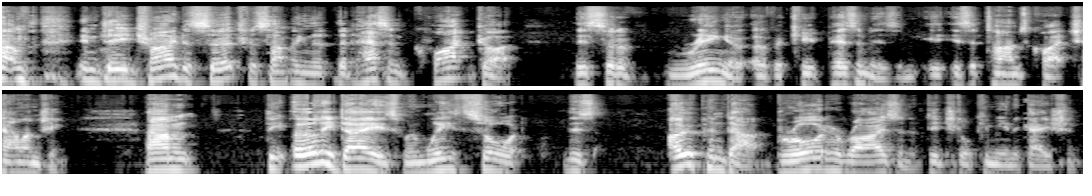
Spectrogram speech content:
Um, indeed, trying to search for something that, that hasn't quite got this sort of ring of, of acute pessimism is at times quite challenging. Um, the early days when we thought this opened up broad horizon of digital communication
